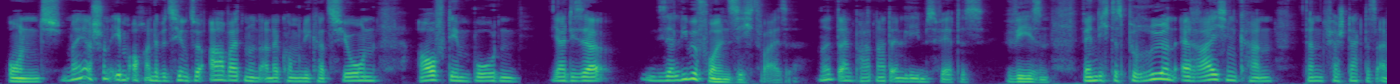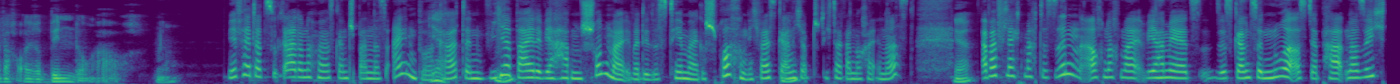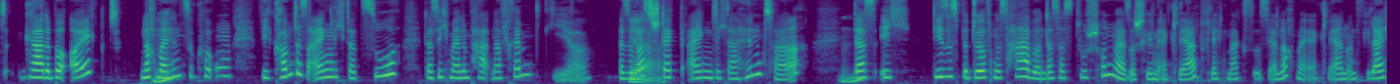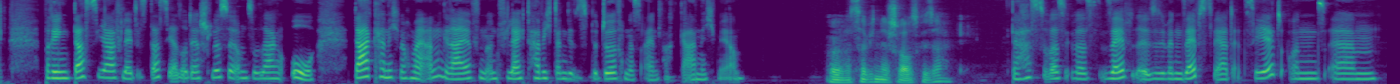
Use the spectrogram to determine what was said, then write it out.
Und naja, schon eben auch an der Beziehung zu arbeiten und an der Kommunikation, auf dem Boden, ja, dieser, dieser liebevollen Sichtweise. Ne? Dein Partner hat ein liebenswertes Wesen. Wenn dich das Berühren erreichen kann, dann verstärkt das einfach eure Bindung auch. Ne? Mir fällt dazu gerade noch mal was ganz Spannendes ein, Burkhard, ja. denn wir mhm. beide, wir haben schon mal über dieses Thema gesprochen. Ich weiß gar mhm. nicht, ob du dich daran noch erinnerst. Ja. Aber vielleicht macht es Sinn, auch noch mal, wir haben ja jetzt das Ganze nur aus der Partnersicht gerade beäugt, noch mhm. mal hinzugucken, wie kommt es eigentlich dazu, dass ich meinem Partner fremd gehe? Also ja. was steckt eigentlich dahinter, mhm. dass ich dieses Bedürfnis habe. Und das hast du schon mal so schön erklärt. Vielleicht magst du es ja nochmal erklären. Und vielleicht bringt das ja, vielleicht ist das ja so der Schlüssel, um zu sagen, oh, da kann ich nochmal angreifen und vielleicht habe ich dann dieses Bedürfnis einfach gar nicht mehr. Aber was habe ich denn da Schraus gesagt? Da hast du was über, Selbst, also über den Selbstwert erzählt und ähm,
